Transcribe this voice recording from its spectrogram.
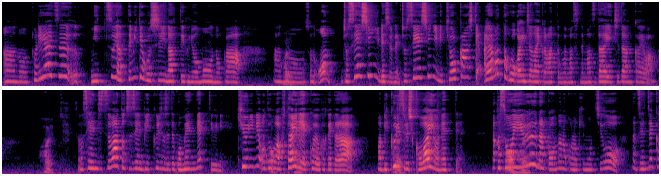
あの、とりあえず、三つやってみてほしいなっていうふうに思うのが、あの、その、おん女性心理ですよね。女性心理に共感して謝った方がいいんじゃないかなって思いますね。まず第一段階は。はい。その先日は突然びっくりさせてごめんねっていうふうに、急にね、男が二人で声をかけたら、まあびっくりするし怖いよねって。なんかそういあう、なんか女の子の気持ちを、全然考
